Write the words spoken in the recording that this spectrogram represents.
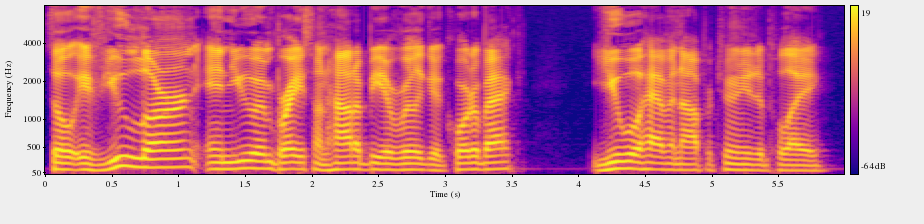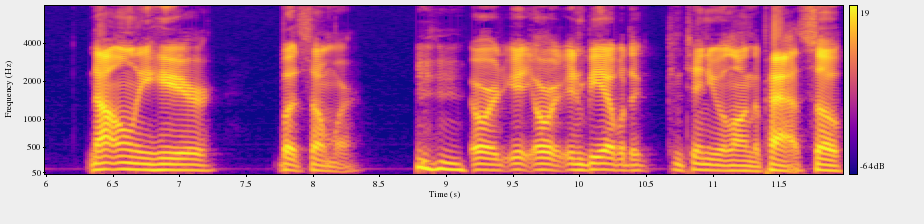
So if you learn and you embrace on how to be a really good quarterback, you will have an opportunity to play not only here but somewhere, or or and be able to continue along the path. So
